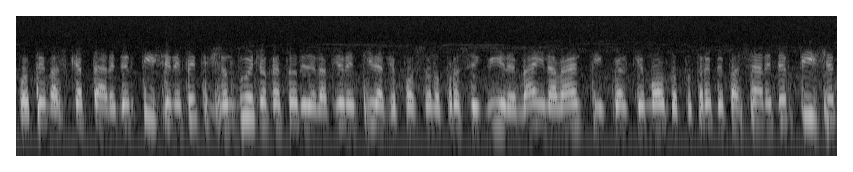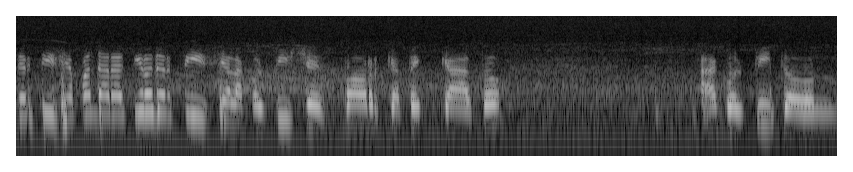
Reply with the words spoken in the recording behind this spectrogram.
poteva scattare Dertissi, in effetti ci sono due giocatori della Fiorentina che possono proseguire, va in avanti in qualche modo, potrebbe passare Dertissi, Dertissi può andare al tiro Dertissi, la colpisce sporca, peccato, ha colpito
